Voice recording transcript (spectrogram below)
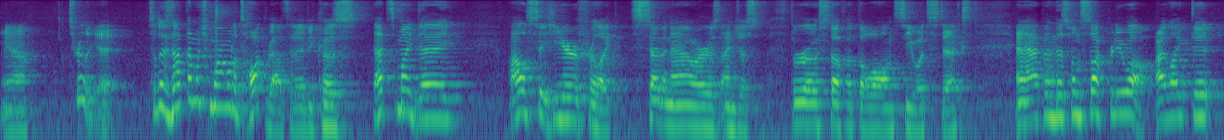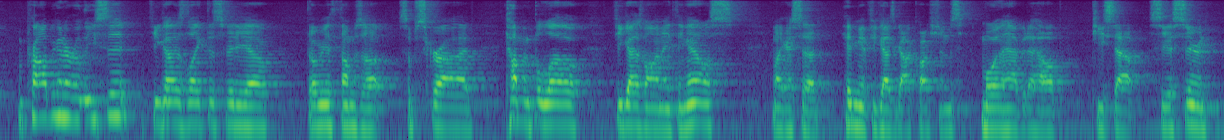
Yeah, that's really it. So there's not that much more I want to talk about today because that's my day. I'll sit here for like seven hours and just throw stuff at the wall and see what sticks. And it happened, this one stuck pretty well. I liked it. I'm probably gonna release it. If you guys like this video, throw me a thumbs up, subscribe, comment below if you guys want anything else. Like I said, hit me if you guys got questions. More than happy to help. Peace out. See you soon.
